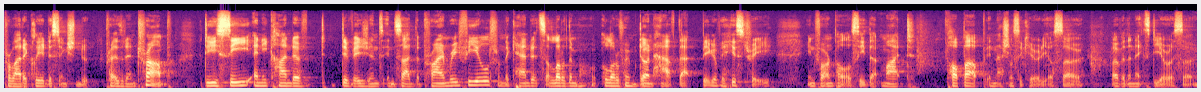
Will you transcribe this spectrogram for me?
provide a clear distinction to President Trump. Do you see any kind of divisions inside the primary field from the candidates, a lot of them, a lot of whom don't have that big of a history in foreign policy that might pop up in national security or so over the next year or so?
